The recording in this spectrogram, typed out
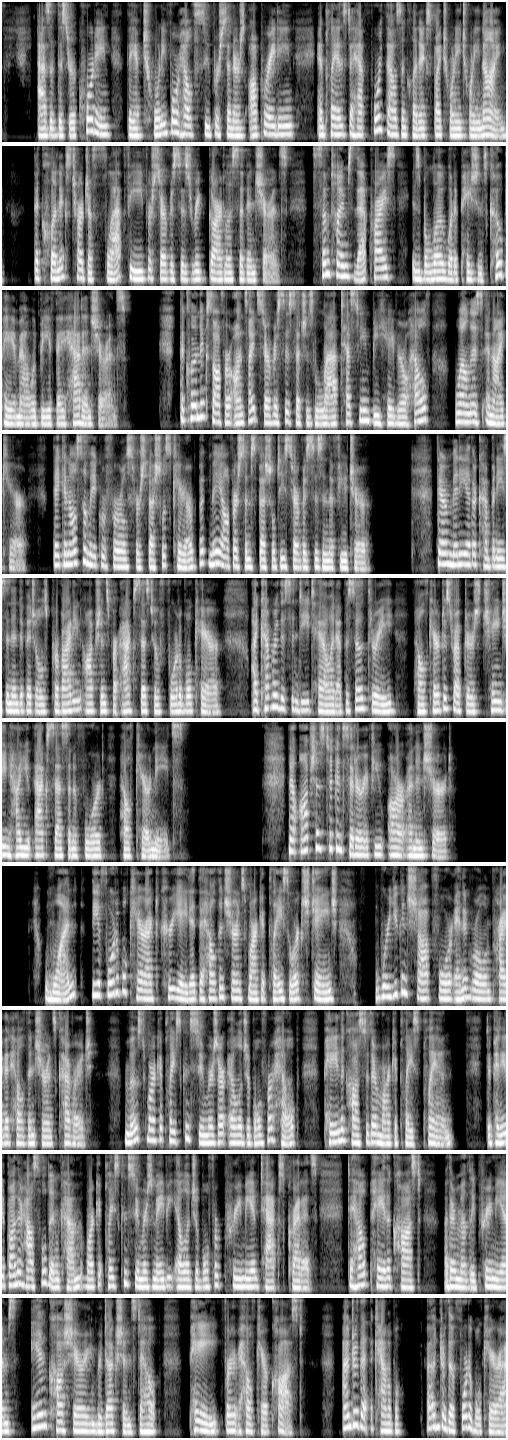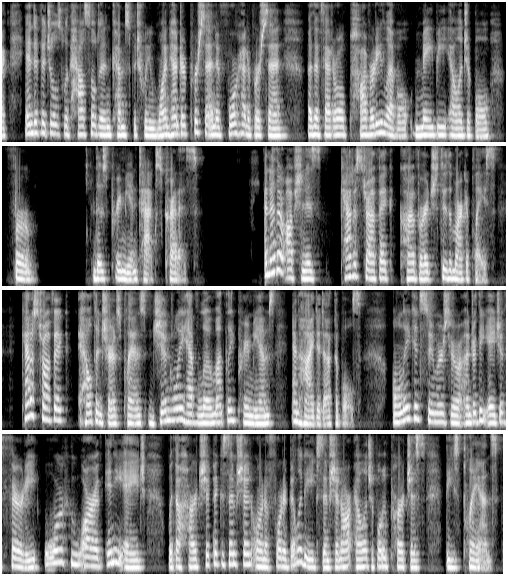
As of this recording, they have 24 health supercenters operating and plans to have 4,000 clinics by 2029. The clinics charge a flat fee for services regardless of insurance. Sometimes that price is below what a patient's copay amount would be if they had insurance. The clinics offer on site services such as lab testing, behavioral health, wellness, and eye care. They can also make referrals for specialist care, but may offer some specialty services in the future. There are many other companies and individuals providing options for access to affordable care. I cover this in detail in episode three Healthcare Disruptors Changing How You Access and Afford Healthcare Needs. Now, options to consider if you are uninsured. One, the Affordable Care Act created the health insurance marketplace or exchange where you can shop for and enroll in private health insurance coverage most marketplace consumers are eligible for help paying the cost of their marketplace plan. Depending upon their household income, marketplace consumers may be eligible for premium tax credits to help pay the cost of their monthly premiums and cost sharing reductions to help pay for healthcare cost. Under the accountable under the Affordable Care Act, individuals with household incomes between 100% and 400% of the federal poverty level may be eligible for those premium tax credits. Another option is catastrophic coverage through the marketplace. Catastrophic health insurance plans generally have low monthly premiums and high deductibles. Only consumers who are under the age of 30 or who are of any age with a hardship exemption or an affordability exemption are eligible to purchase these plans.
